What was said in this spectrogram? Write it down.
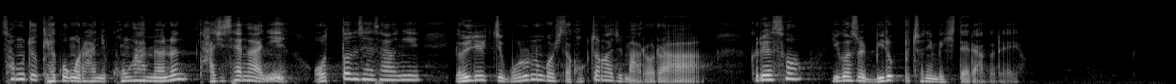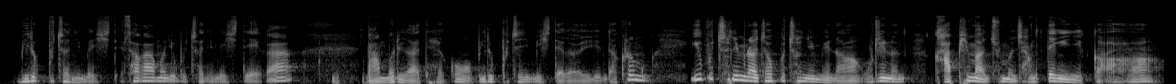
성주 개공을 하니 공하면은 다시 생하니 어떤 세상이 열릴지 모르는 것이다. 걱정하지 말아라. 그래서 이것을 미륵 부처님의 시대라 그래요. 미륵 부처님의 시대, 서가모니 부처님의 시대가 마무리가 되고 미륵 부처님의 시대가 열린다. 그러면 이 부처님이나 저 부처님이나 우리는 가피만 주면 장땡이니까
